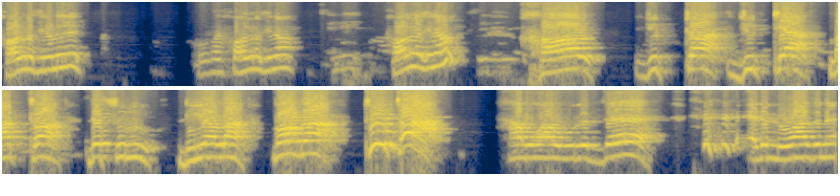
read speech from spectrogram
হল নদিন হল নদিন হল নদিন হল জুট্টা জুট্টা বাত্তা দেসুরু দিয়ালা বগা তুতা হাওয়া উড়ে দে। এটা লোহা আছে না।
